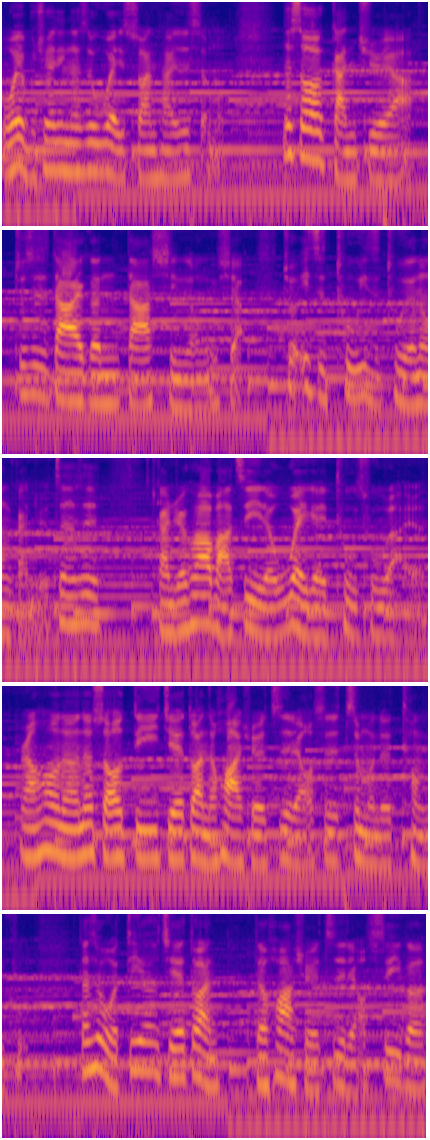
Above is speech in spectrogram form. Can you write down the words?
我也不确定那是胃酸还是什么。那时候感觉啊，就是大概跟大家形容一下，就一直吐一直吐的那种感觉，真的是感觉快要把自己的胃给吐出来了。然后呢，那时候第一阶段的化学治疗是这么的痛苦，但是我第二阶段的化学治疗是一个。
